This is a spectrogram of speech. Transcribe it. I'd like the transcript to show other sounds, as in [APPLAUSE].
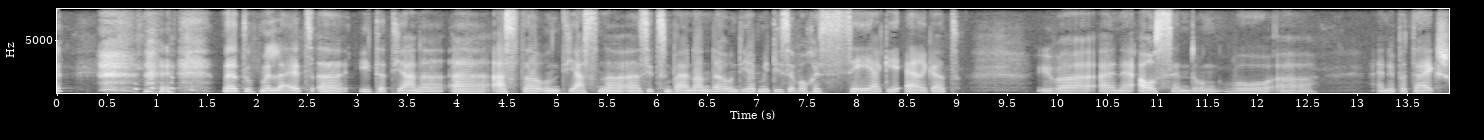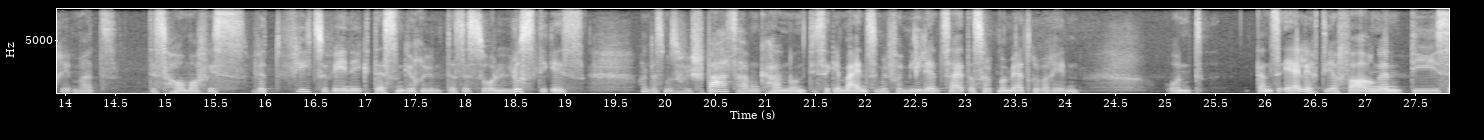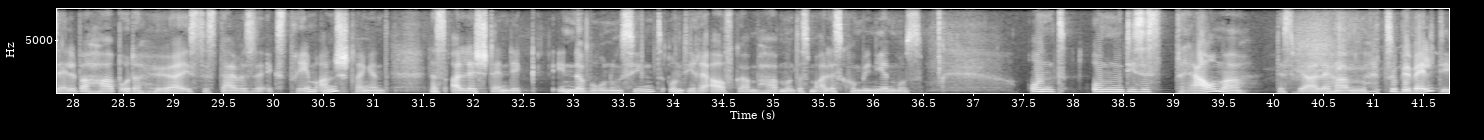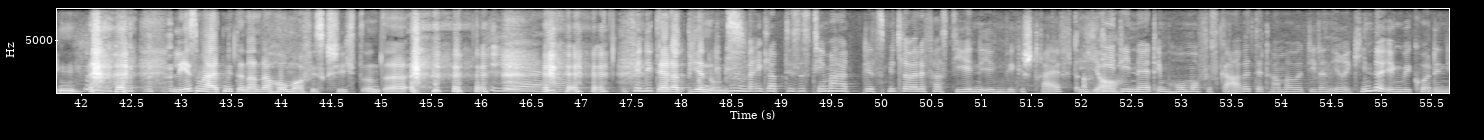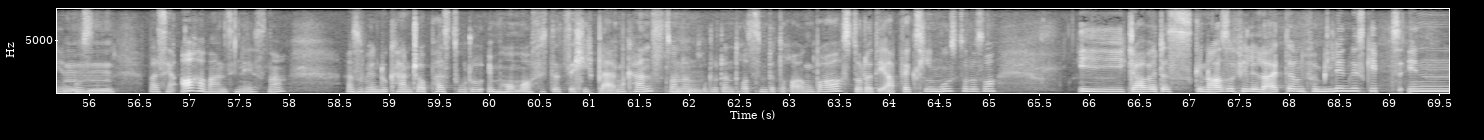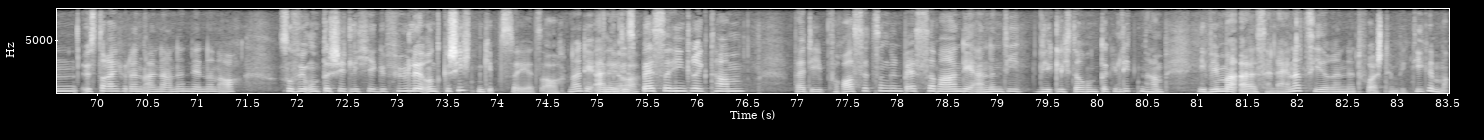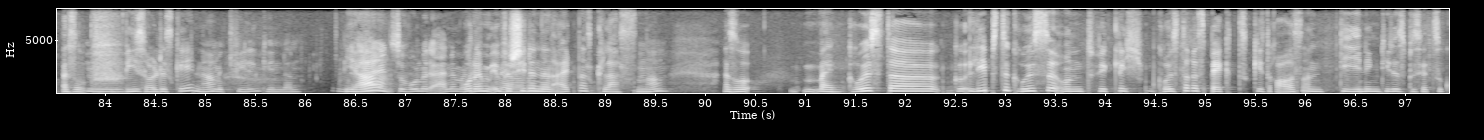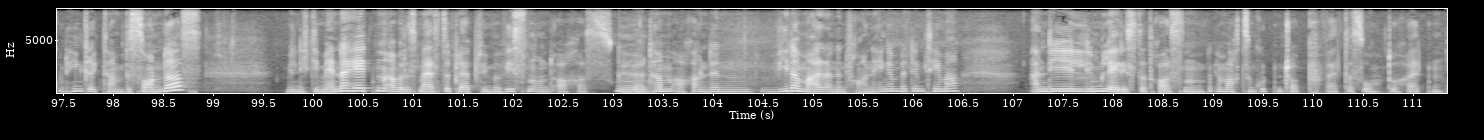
[LAUGHS] Na, tut mir leid. Äh, ich, Tatjana, äh, Asta und Jasna äh, sitzen beieinander und ich habe mich diese Woche sehr geärgert über eine Aussendung, wo äh, eine Partei geschrieben hat, das Homeoffice wird viel zu wenig dessen gerühmt, dass es so lustig ist und dass man so viel Spaß haben kann und diese gemeinsame Familienzeit, da sollte man mehr drüber reden. Und ganz ehrlich, die Erfahrungen, die ich selber habe oder höre, ist es teilweise extrem anstrengend, dass alle ständig in der Wohnung sind und ihre Aufgaben haben und dass man alles kombinieren muss. Und um dieses Trauma das wir alle haben, [LAUGHS] zu bewältigen, [LAUGHS] lesen wir halt miteinander Homeoffice-Geschichte und äh, yeah. [LAUGHS] therapieren uns. Ich glaube, dieses Thema hat jetzt mittlerweile fast jeden irgendwie gestreift. Auch ja. die, die nicht im Homeoffice gearbeitet haben, aber die dann ihre Kinder irgendwie koordinieren mhm. mussten, was ja auch ein Wahnsinn ist. Ne? Also wenn du keinen Job hast, wo du im Homeoffice tatsächlich bleiben kannst, sondern mhm. wo du dann trotzdem Betreuung brauchst oder die abwechseln musst oder so, ich glaube, dass genauso viele Leute und Familien, wie es gibt in Österreich oder in allen anderen Ländern auch, so viele unterschiedliche Gefühle und Geschichten gibt es da jetzt auch. Ne? Die einen, ja. die es besser hinkriegt haben, weil die Voraussetzungen besser waren, die anderen, die wirklich darunter gelitten haben. Ich will mir als Alleinerzieherin nicht vorstellen, wie die gemacht Also, mhm. wie soll das gehen? Ne? Mit vielen Kindern. Ja, ein, sowohl mit einem als Oder in verschiedenen Altersklassen. Ne? Mhm. Ne? Also, mein größter, liebste Grüße und wirklich größter Respekt geht raus an diejenigen, die das bis jetzt so gut hingekriegt haben. Besonders, will nicht die Männer hätten, aber das meiste bleibt, wie wir wissen und auch aus gehört mhm. haben, auch an den, wieder mal an den Frauen hängen bei dem Thema. An die lieben Ladies da draußen, ihr macht einen guten Job, weiter so durchhalten.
